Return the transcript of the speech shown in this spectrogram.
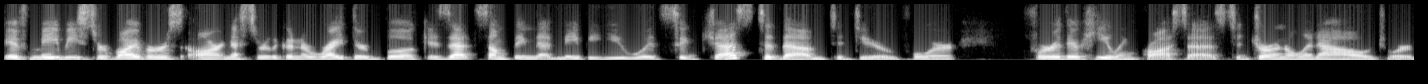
if maybe survivors aren't necessarily going to write their book, is that something that maybe you would suggest to them to do for for their healing process, to journal it out or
